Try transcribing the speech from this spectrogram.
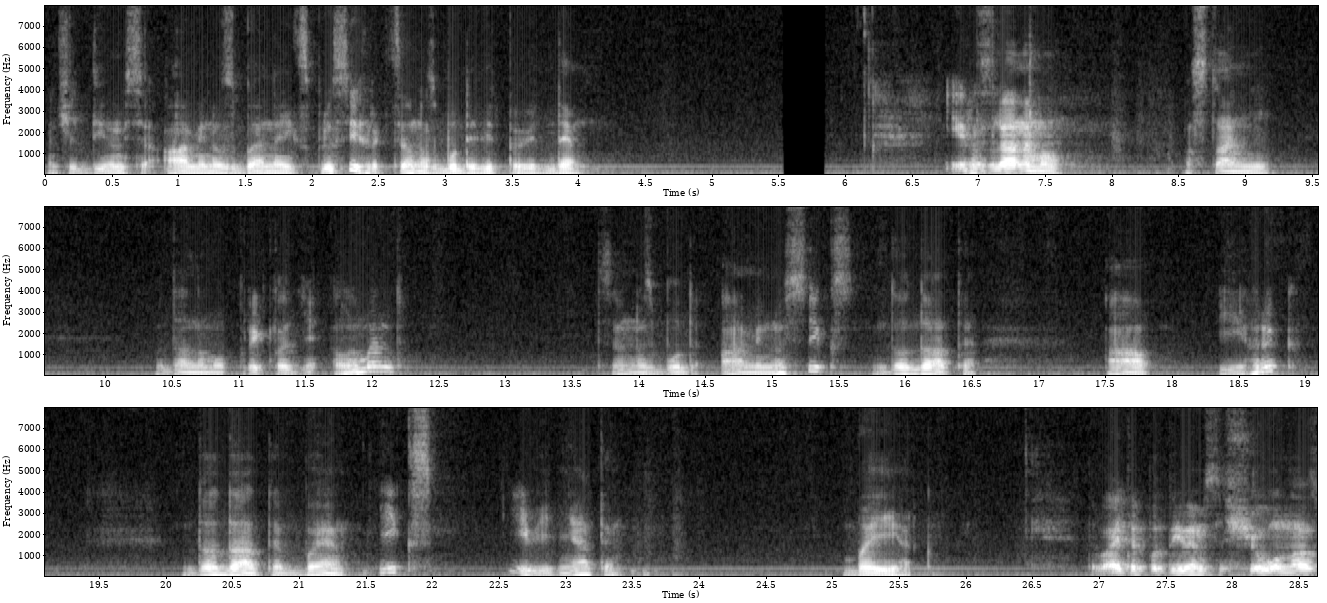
Значить, дивимося А мінус Б на Х плюс Y, це у нас буде відповідь D. І розглянемо останній в даному прикладі елемент. Це у нас буде А мінус Х, додати А Y, додати BX і відняти BY. Давайте подивимося, що у нас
